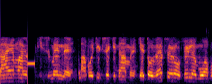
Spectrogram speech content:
λαέ μαλακισμένε. Από εκεί ξεκινάμε. Και το δεύτερο, φίλε μου, από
